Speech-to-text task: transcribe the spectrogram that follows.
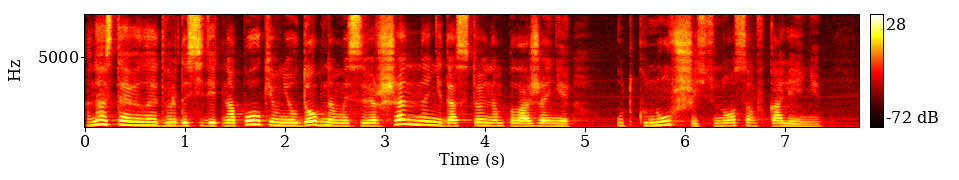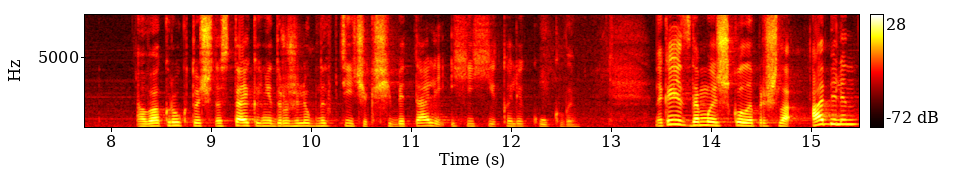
Она оставила Эдварда сидеть на полке в неудобном и совершенно недостойном положении, уткнувшись носом в колени. А вокруг точно стайка недружелюбных птичек щебетали и хихикали куклы. Наконец домой из школы пришла Абелин.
